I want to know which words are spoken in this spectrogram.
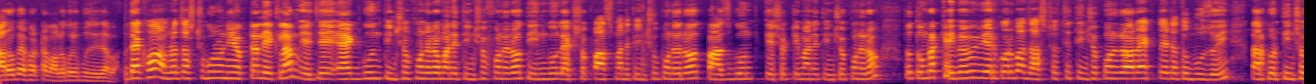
আরও ব্যাপারটা ভালো করে বুঝে যাবা। দেখো, আমরা জাস্ট গুণ নিয়োগটা লিখলাম, এই যে এক গুণ তিনশো পনেরো মানে তিনশো পনেরো, তিন গুণ একশো পাঁচ মানে তিনশো পনেরো, পাঁচ গুণ তেষট্টি মানে তিনশো পনেরো। তো তোমরা কীভাবে বের করবা? জাস্ট হচ্ছে তিনশো পনেরো আর এক, তো এটা তো বুঝোই। তারপর তিনশো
